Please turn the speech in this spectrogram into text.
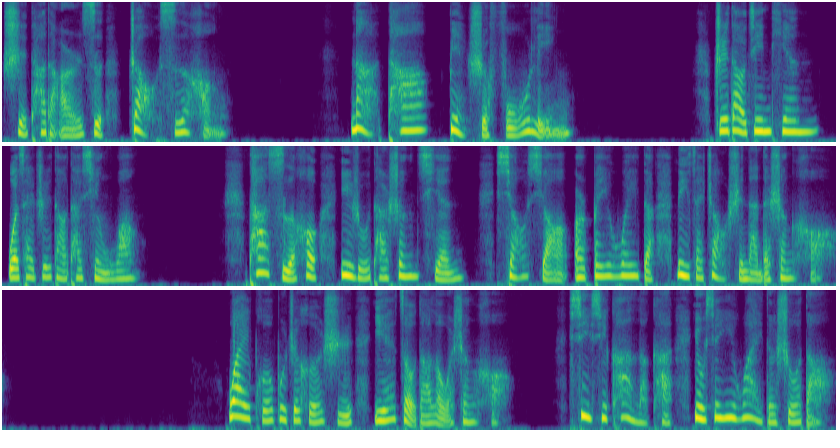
是他的儿子赵思恒，那他便是福陵。直到今天，我才知道他姓汪。他死后，一如他生前，小小而卑微的立在赵石南的身后。外婆不知何时也走到了我身后，细细看了看，有些意外的说道：“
